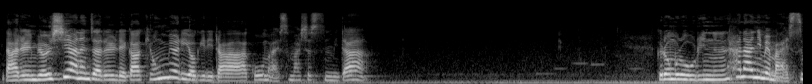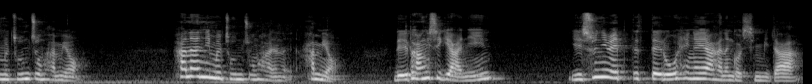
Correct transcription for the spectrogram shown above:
나를 멸시하는 자를 내가 경멸히 여기리라고 말씀하셨습니다. 그러므로 우리는 하나님의 말씀을 존중하며 하나님을 존중하며 내 방식이 아닌 예수님의 뜻대로 행해야 하는 것입니다.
